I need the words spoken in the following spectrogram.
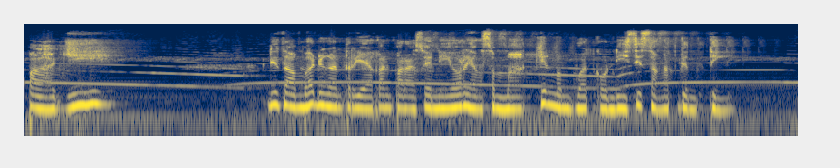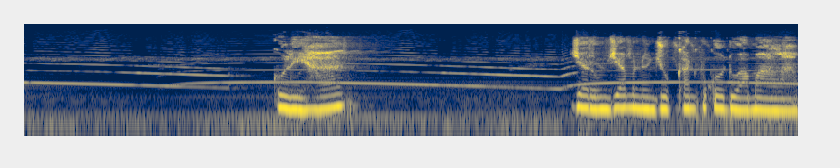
Apalagi ditambah dengan teriakan para senior yang semakin membuat kondisi sangat genting. Kulihat jarum jam menunjukkan pukul dua malam.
